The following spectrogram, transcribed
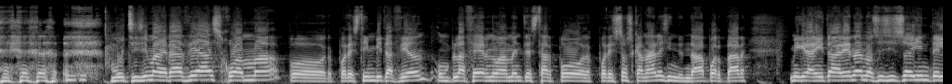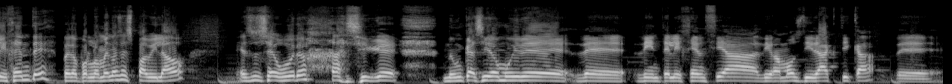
Muchísimas gracias, Juanma, por, por esta invitación. Un placer nuevamente estar por, por estos canales, intentar aportar mi granito de arena. No sé si soy inteligente, pero por lo menos espabilado, eso seguro. Así que nunca he sido muy de, de- inteligencia, digamos, didáctica, de,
